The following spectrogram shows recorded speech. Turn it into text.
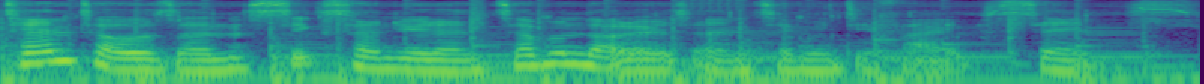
$10,607.75.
